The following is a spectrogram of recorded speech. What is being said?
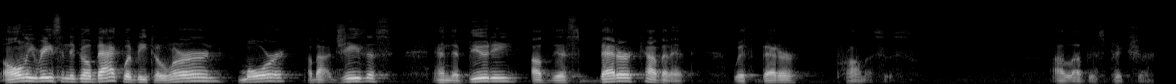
The only reason to go back would be to learn more about Jesus and the beauty of this better covenant with better promises. I love this picture.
